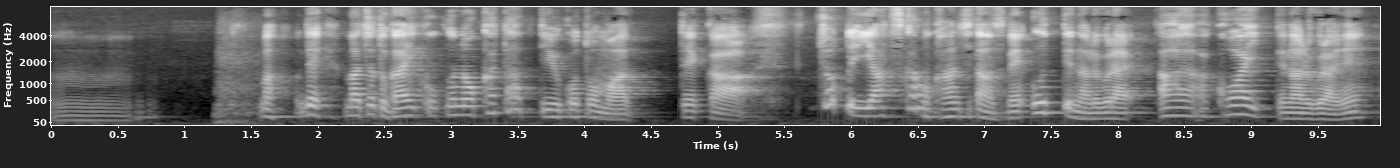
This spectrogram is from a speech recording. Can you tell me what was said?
うん。まあ、で、まあちょっと外国の方っていうこともあってか、ちょっと威圧感を感じたんですね。うってなるぐらい。ああ、怖いってなるぐらいね。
